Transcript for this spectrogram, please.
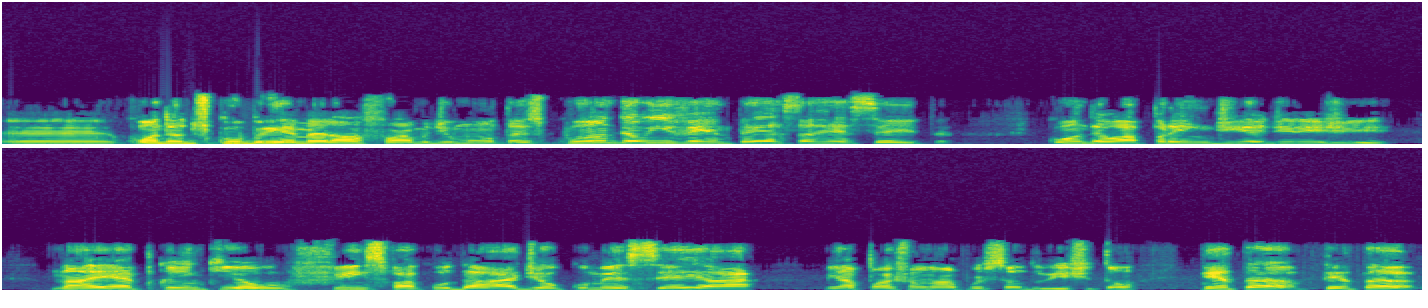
É, quando eu descobri a melhor forma de montar isso, quando eu inventei essa receita, quando eu aprendi a dirigir, na época em que eu fiz faculdade, eu comecei a me apaixonar por sanduíche. Então, tenta, tenta,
